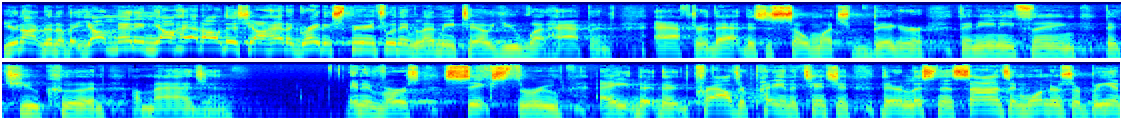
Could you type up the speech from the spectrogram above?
You're not going to, but y'all met him, y'all had all this, y'all had a great experience with him. Let me tell you what happened after that. This is so much bigger than anything that you could imagine. And in verse 6 through 8, the, the, crowds are paying attention. They're listening. Signs and wonders are being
